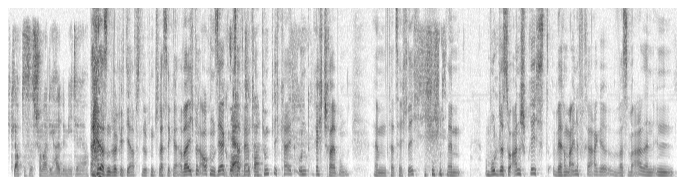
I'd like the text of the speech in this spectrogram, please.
ich glaube, das ist schon mal die halbe Miete, ja. das sind wirklich die absoluten Klassiker. Aber ich bin auch ein sehr großer ja, Fan total. von Pünktlichkeit und Rechtschreibung ähm, tatsächlich. ähm, und wo du das so ansprichst, wäre meine Frage, was war denn in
